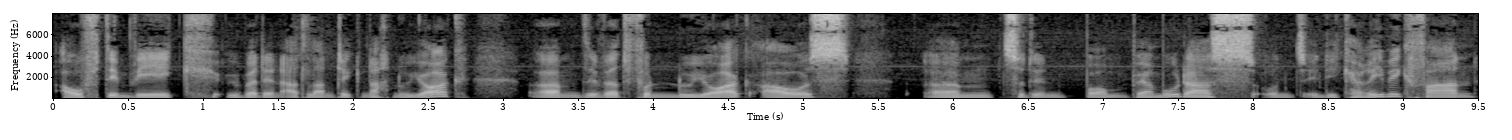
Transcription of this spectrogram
auf dem Weg über den Atlantik nach New York. Ähm, sie wird von New York aus ähm, zu den Bermudas und in die Karibik fahren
